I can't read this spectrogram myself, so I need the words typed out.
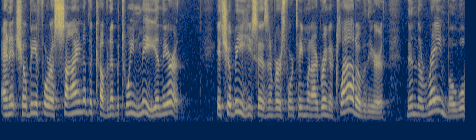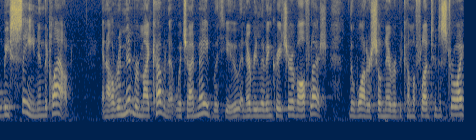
and it shall be for a sign of the covenant between me and the earth. It shall be, he says in verse 14, when I bring a cloud over the earth, then the rainbow will be seen in the cloud. And I'll remember my covenant which I made with you and every living creature of all flesh the water shall never become a flood to destroy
